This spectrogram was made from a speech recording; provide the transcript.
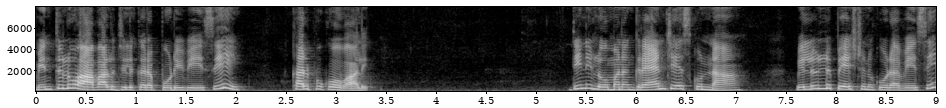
మెంతులు ఆవాలు జీలకర్ర పొడి వేసి కలుపుకోవాలి. దీనిలో మనం గ్రైండ్ చేసుకున్న వెల్లుల్లి పేస్టును కూడా వేసి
